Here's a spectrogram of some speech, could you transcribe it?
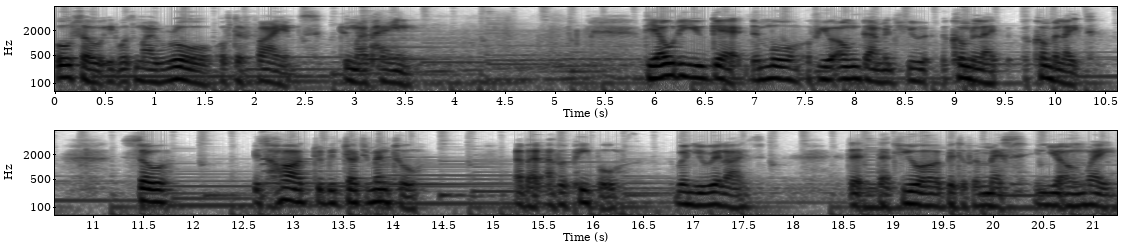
Also, it was my roar of defiance to my pain. The older you get, the more of your own damage you accumulate. accumulate. So, it's hard to be judgmental about other people when you realize that, that you are a bit of a mess in your own way.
